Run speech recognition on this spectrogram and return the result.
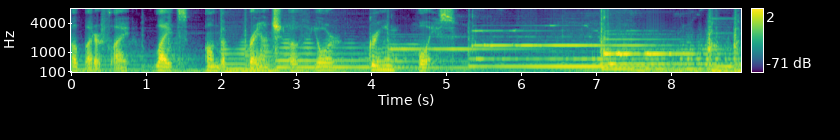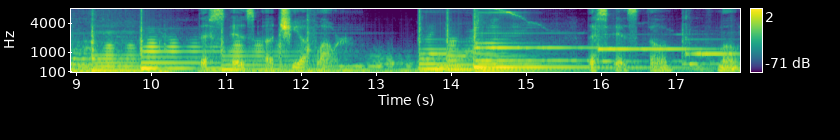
A butterfly lights on the branch of your green voice. This is a chia flower. This is the moon.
